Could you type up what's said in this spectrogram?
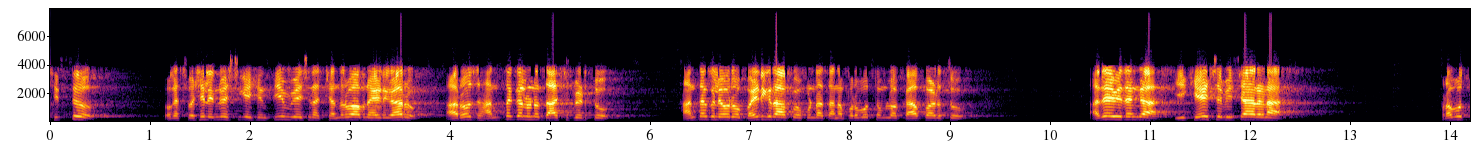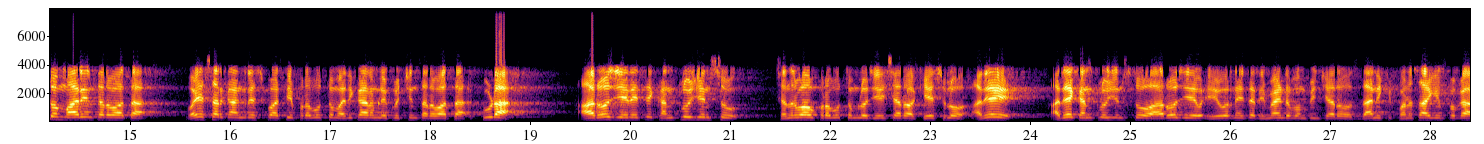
సిట్ ఒక స్పెషల్ ఇన్వెస్టిగేషన్ టీం వేసిన చంద్రబాబు నాయుడు గారు ఆ రోజు హంతకులను దాచిపెడుతూ హంతకులు ఎవరో బయటికి రాకోకుండా తన ప్రభుత్వంలో కాపాడుతూ అదేవిధంగా ఈ కేసు విచారణ ప్రభుత్వం మారిన తర్వాత వైఎస్ఆర్ కాంగ్రెస్ పార్టీ ప్రభుత్వం అధికారంలోకి వచ్చిన తర్వాత కూడా ఆ రోజు ఏదైతే కన్క్లూజన్స్ చంద్రబాబు ప్రభుత్వంలో చేశారో ఆ కేసులో అదే అదే కన్క్లూజన్స్తో ఆ రోజు ఎవరినైతే రిమాండ్ పంపించారో దానికి కొనసాగింపుగా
